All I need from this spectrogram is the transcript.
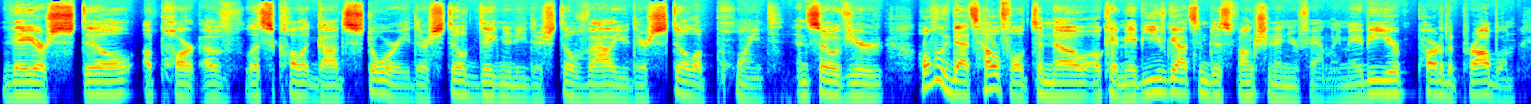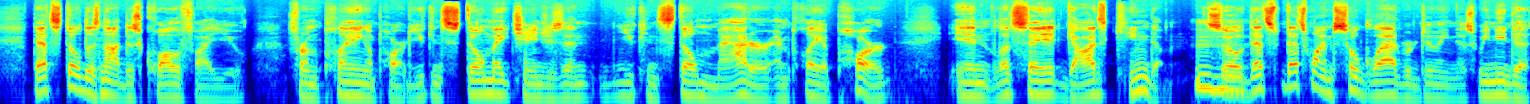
they are still a part of, let's call it God's story. There's still dignity, there's still value, there's still a point. And so, if you're, hopefully, that's helpful to know, okay, maybe you've got some dysfunction in your family. Maybe you're part of the problem. That still does not disqualify you from playing a part. You can still make changes and you can still matter and play a part in, let's say, it God's kingdom. So mm-hmm. that's that's why I'm so glad we're doing this. We need to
